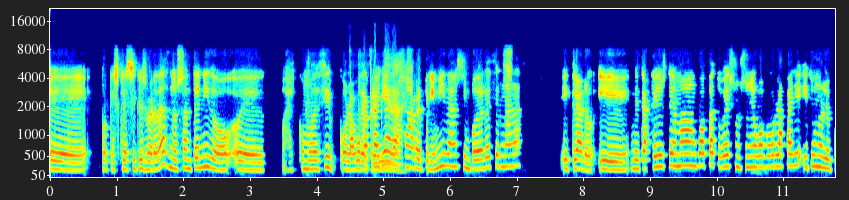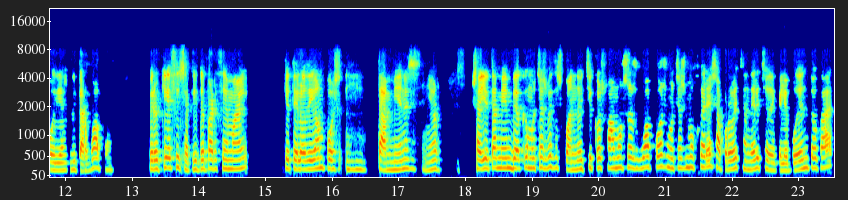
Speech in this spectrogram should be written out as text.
eh, porque es que sí que es verdad, nos han tenido, eh, ay, ¿cómo decir? Con la boca callada, o sea, reprimidas, sin poder decir nada. Y claro, y mientras que ellos te llamaban guapa, tú ves un señor guapo por la calle y tú no le podías gritar guapo. Pero quiero decir, si a ti te parece mal que te lo digan, pues también ese señor. O sea, yo también veo que muchas veces cuando hay chicos famosos guapos, muchas mujeres aprovechan del hecho de que le pueden tocar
